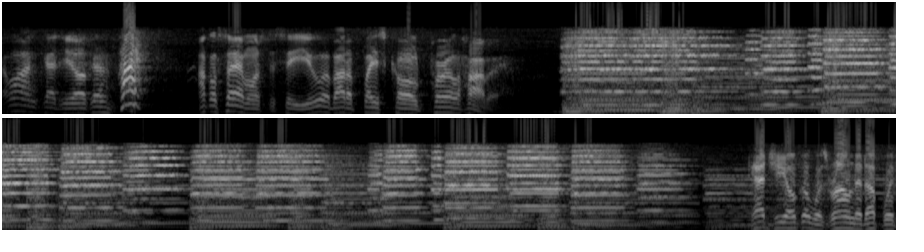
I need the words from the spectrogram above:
Come on, Kajioka. Huh? Uncle Sam wants to see you about a place called Pearl Harbor. Kajioka was rounded up with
